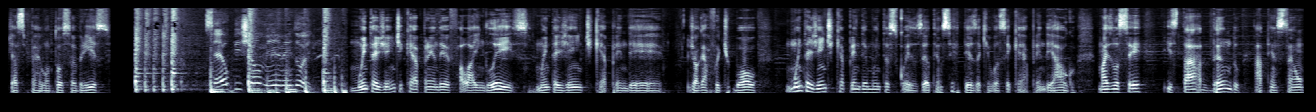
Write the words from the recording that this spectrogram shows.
Já se perguntou sobre isso? Cê é o bichão mesmo, hein, doido? Muita gente quer aprender a falar inglês, muita gente quer aprender a jogar futebol, muita gente quer aprender muitas coisas. Eu tenho certeza que você quer aprender algo, mas você está dando atenção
